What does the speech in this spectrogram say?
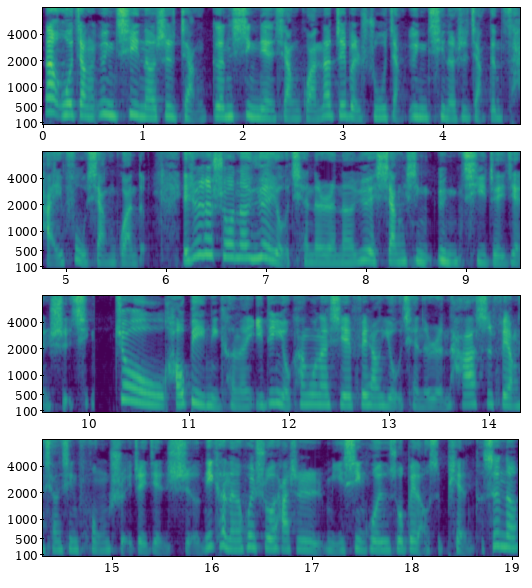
那我讲运气呢，是讲跟信念相关；那这本书讲运气呢，是讲跟财富相关的。也就是说呢，越有钱的人呢，越相信运气这件事情。就好比你可能一定有看过那些非常有钱的人，他是非常相信风水这件事。你可能会说他是迷信，或者说被老师骗。可是呢，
